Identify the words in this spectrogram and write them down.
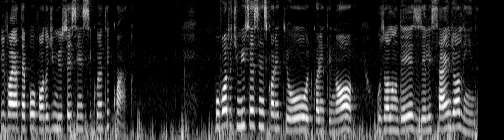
e vai até por volta de 1654. Por volta de 1648, 49, os holandeses eles saem de Olinda,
